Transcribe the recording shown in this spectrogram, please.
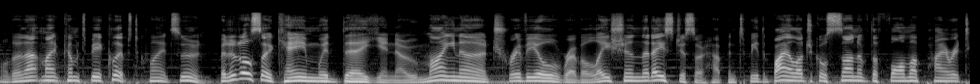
although that might come to be eclipsed quite soon. But it also came with the, you know, minor, trivial revelation that Ace just so happened to be the biological son of the former pirate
